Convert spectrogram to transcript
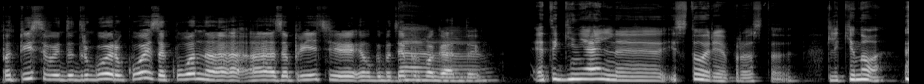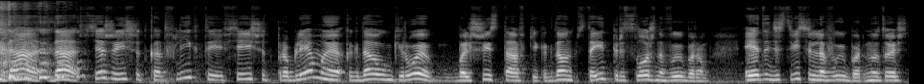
подписывает до другой рукой закон о, о запрете ЛГБТ-пропаганды. Да. Это гениальная история просто для кино. Да, да, все же ищут конфликты, все ищут проблемы, когда у героя большие ставки, когда он стоит перед сложным выбором. И это действительно выбор. Ну, то есть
